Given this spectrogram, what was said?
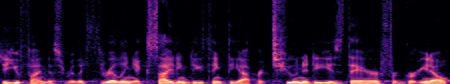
Do you find this really thrilling, exciting? Do you think the opportunity is there for you know?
